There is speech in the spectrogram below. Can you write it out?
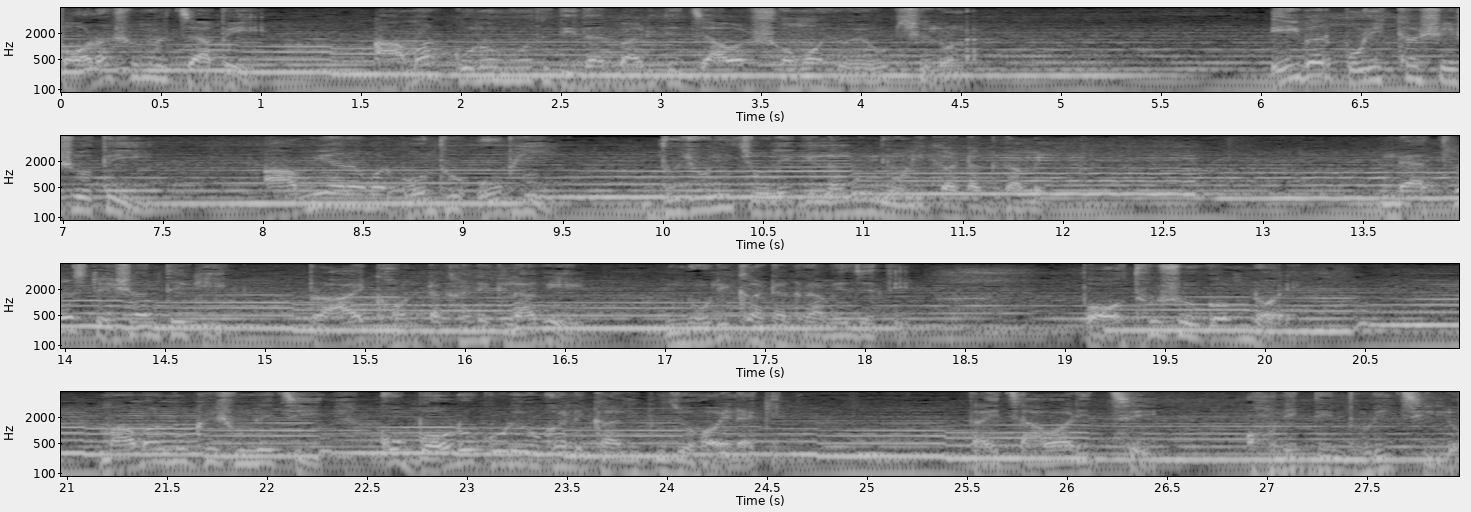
পড়াশোনার চাপে আমার কোনো মতে দিদার বাড়িতে যাওয়ার সময় হয়ে উঠছিল না। এইবার পরীক্ষা শেষ হতেই আমি আর আমার বন্ধু অভি দুজনেই চলে গেলাম ওই নলিকাটা গ্রামে। ন্যাত্রা স্টেশন থেকে প্রায় ঘন্টাখানেক লাগে নলিকাটা গ্রামে যেতে। পথ সুগম নয়। মামার মুখে শুনেছি খুব বড় করে ওখানে কালী পুজো হয় নাকি। তাই যাওয়ার ইচ্ছে অনেকদিন ধরেই ছিল।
